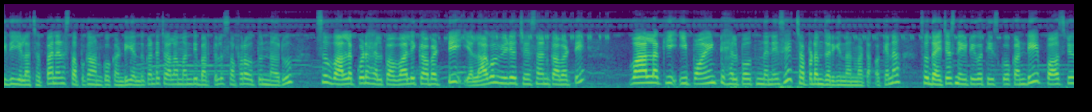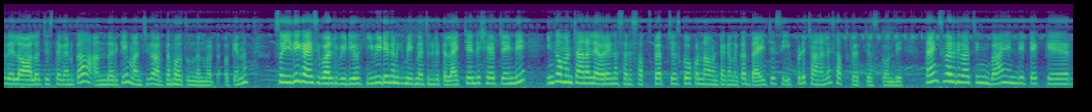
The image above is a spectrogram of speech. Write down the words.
ఇది ఇలా చెప్పానని తప్పుగా అనుకోకండి. ఎందుకంటే చాలామంది భర్తలు సఫర్ అవుతున్నారు. సో వాళ్ళకు కూడా హెల్ప్ అవ్వాలి కాబట్టి ఎలాగో వీడియో చేశాను కాబట్టి వాళ్ళకి ఈ పాయింట్ హెల్ప్ అవుతుందనేసి చెప్పడం జరిగిందనమాట ఓకేనా? సో దయచేసి నెగిటివ్గా తీసుకోకండి. పాజిటివ్ వేలో ఆలోచిస్తే కనుక అందరికీ మంచిగా అర్థమవుతుందనమాట ఓకేనా? సో ఇది గైస్ ఇవాళ వీడియో. ఈ వీడియో కనుక మీకు నచ్చినట్లయితే లైక్ చేయండి షేర్ చేయండి. ఇంకా మన ఛానల్ ఎవరైనా సరే సబ్స్క్రైబ్ చేసుకోకుండా ఉంటే కనుక దయచేసి ఇప్పుడే ఛానల్ని సబ్స్క్రైబ్ చేసుకోండి. Thanks for the watching. Bye అండి. Take care.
